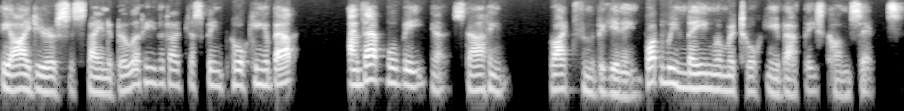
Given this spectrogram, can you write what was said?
the idea of sustainability that I've just been talking about. And that will be you know, starting right from the beginning. What do we mean when we're talking about these concepts?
